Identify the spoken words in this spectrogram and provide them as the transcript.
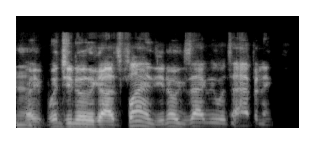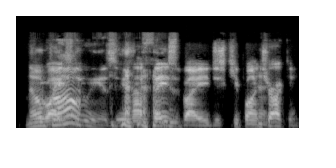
Right. Once you know the God's plan, you know exactly what's happening. No why problem. Doing it. So you're not fazed by it. You just keep on trucking.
